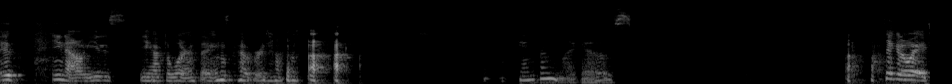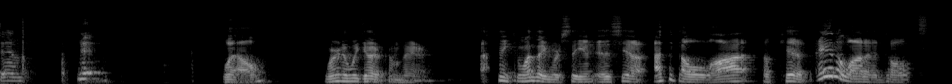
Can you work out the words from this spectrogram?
it's, you know, you just, you have to learn things over time. that came from Legos. Take it away, Tim. well, where do we go from there? I think one thing we're seeing is, yeah, I think a lot of kids and a lot of adults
